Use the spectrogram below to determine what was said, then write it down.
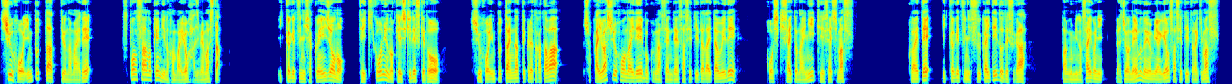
週報インプッターっていう名前で、スポンサーの権利の販売を始めました。1ヶ月に100円以上の定期購入の形式ですけど、週報インプッターになってくれた方は、初回は週報内で僕が宣伝させていただいた上で、公式サイト内に掲載します。加えて、1ヶ月に数回程度ですが、番組の最後にラジオネームの読み上げをさせていただきます。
